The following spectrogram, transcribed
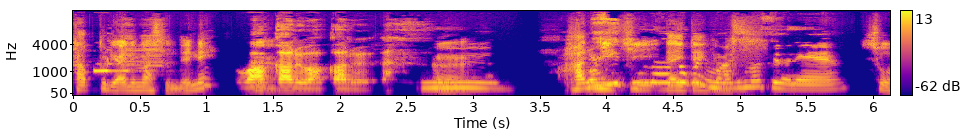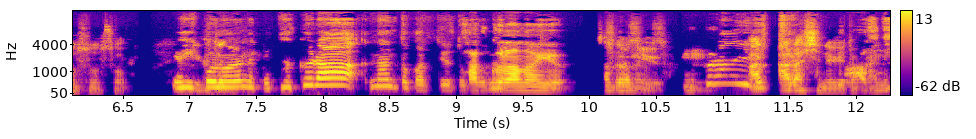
たっぷりありますんでね。わかるわかる。うん。半ヤヒ日コのとこに大体行きます。もありますよね。そうそうそう。ヤヒコのなんだっけ、桜なんとかっていうところ。桜の湯。桜の湯。うん桜の湯であしたっけ嵐の湯とかね。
